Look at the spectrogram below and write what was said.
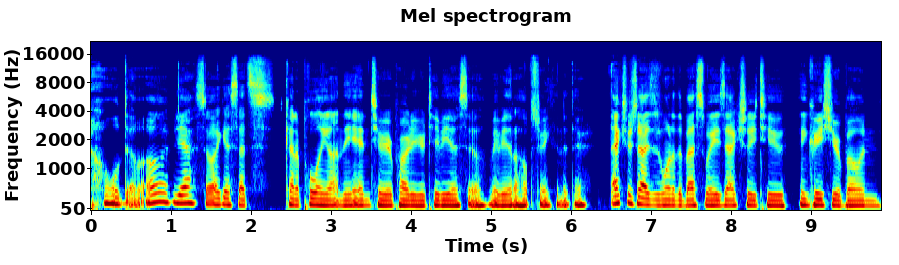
Hold them. Oh, yeah. So I guess that's kind of pulling on the anterior part of your tibia. So maybe that'll help strengthen it there. Exercise is one of the best ways actually to increase your bone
